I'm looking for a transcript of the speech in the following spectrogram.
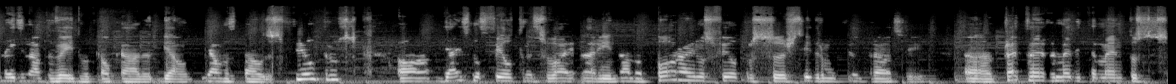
mēģinātu veidot kaut kādu jaun, jaunas paudzes filtrus. Uh, gaismas filtrus vai arī nanoporainus filtrus, šķidrumu filtrāciju pretvēra medikamentus,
